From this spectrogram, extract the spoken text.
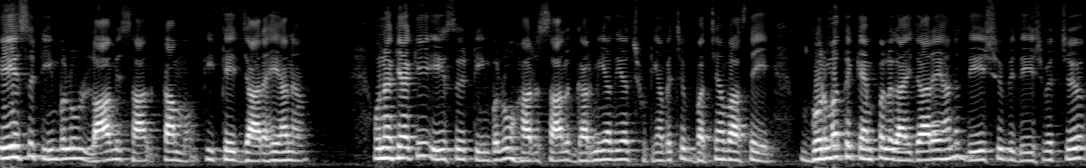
ਇਸ ਟੀਮ ਵੱਲੋਂ ਲਾਮਿਸਾਲ ਕੰਮ ਕੀਤੇ ਜਾ ਰਹੇ ਹਨ। ਉਹਨਾਂ ਕਿਹਾ ਕਿ ਇਸ ਟੀਮ ਵੱਲੋਂ ਹਰ ਸਾਲ ਗਰਮੀਆਂ ਦੀਆਂ ਛੁੱਟੀਆਂ ਵਿੱਚ ਬੱਚਿਆਂ ਵਾਸਤੇ ਗੁਰਮਤਿ ਕੈਂਪ ਲਗਾਏ ਜਾ ਰਹੇ ਹਨ। ਦੇਸ਼ ਵਿਦੇਸ਼ ਵਿੱਚ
